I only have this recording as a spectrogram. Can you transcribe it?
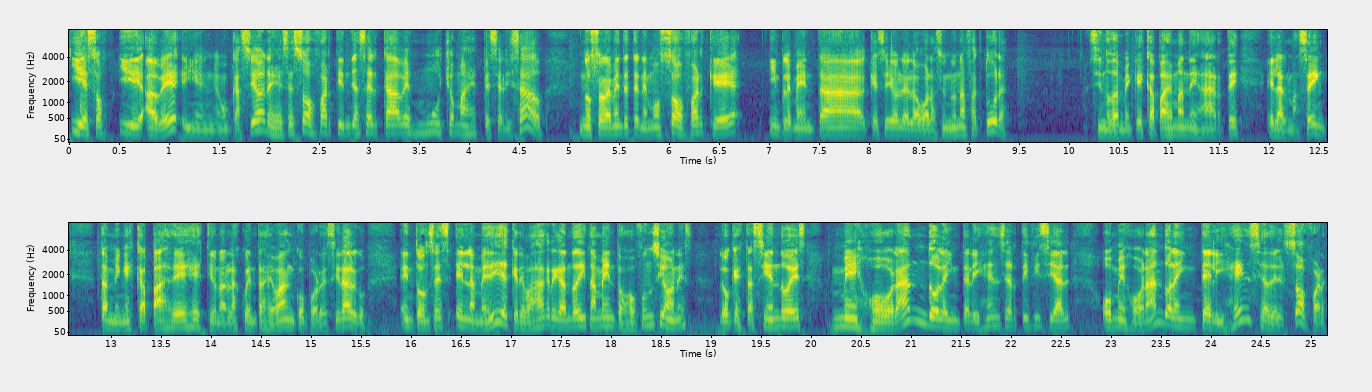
Y eso, y a ver, y en ocasiones ese software tiende a ser cada vez mucho más especializado. No solamente tenemos software que implementa, qué sé yo, la elaboración de una factura. Sino también que es capaz de manejarte el almacén, también es capaz de gestionar las cuentas de banco, por decir algo. Entonces, en la medida que le vas agregando aditamentos o funciones, lo que está haciendo es mejorando la inteligencia artificial o mejorando la inteligencia del software.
